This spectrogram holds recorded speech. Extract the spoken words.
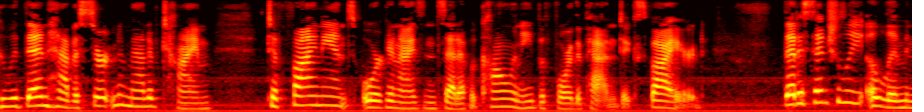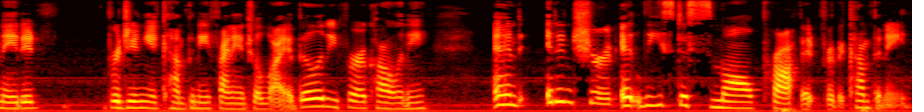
who would then have a certain amount of time to finance, organize, and set up a colony before the patent expired that essentially eliminated Virginia company financial liability for a colony, and it ensured at least a small profit for the company.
